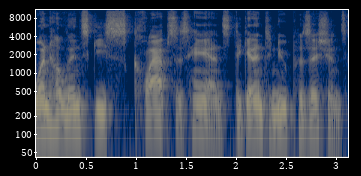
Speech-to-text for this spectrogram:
when Hilinski claps his hands to get into new positions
